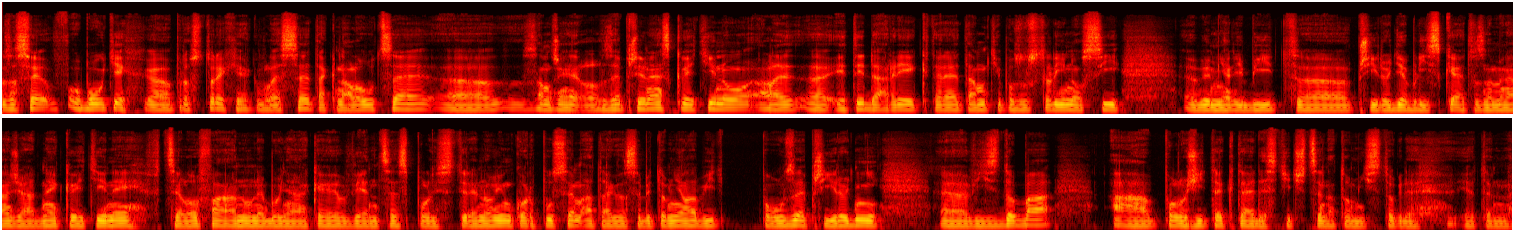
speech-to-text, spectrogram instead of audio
zase v obou těch eh, prostorech, jak v lese, tak na louce, eh, samozřejmě lze přinést květinu, ale eh, i ty dary, které tam ti pozůstalí nosí, by měly být přírodě blízké, to znamená žádné květiny v celofánu nebo nějaké věnce s polystyrenovým korpusem a tak, zase by to měla být pouze přírodní výzdoba a položíte k té destičce na to místo, kde je ten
